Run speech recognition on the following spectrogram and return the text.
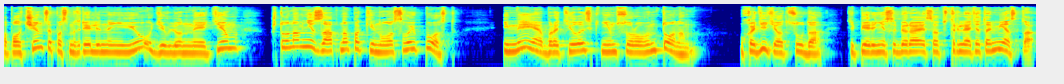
Ополченцы посмотрели на нее, удивленные тем, что она внезапно покинула свой пост, и Нэй обратилась к ним суровым тоном. «Уходите отсюда, теперь они собираются обстрелять это место».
